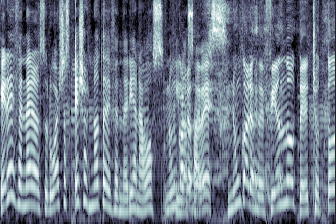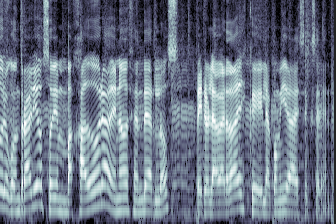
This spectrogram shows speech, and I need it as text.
¿Querés defender a los uruguayos? Ellos no te defenderían a vos. Nunca y lo los, sabés. nunca los defiendo, de hecho todo lo contrario, soy embajadora de no defenderlos, pero la verdad es que la comida es excelente.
